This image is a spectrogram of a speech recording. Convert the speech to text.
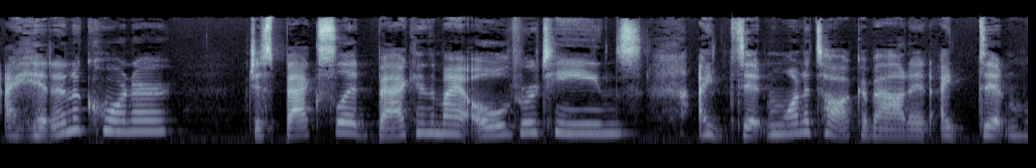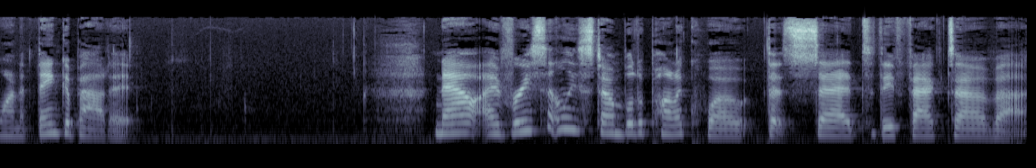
i hid in a corner just backslid back into my old routines. I didn't want to talk about it i didn't want to think about it. Now i've recently stumbled upon a quote that said to the effect of uh,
